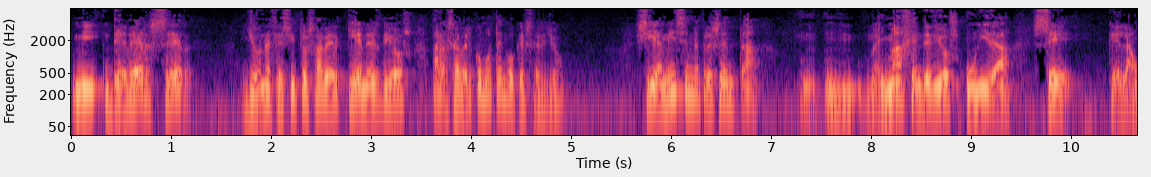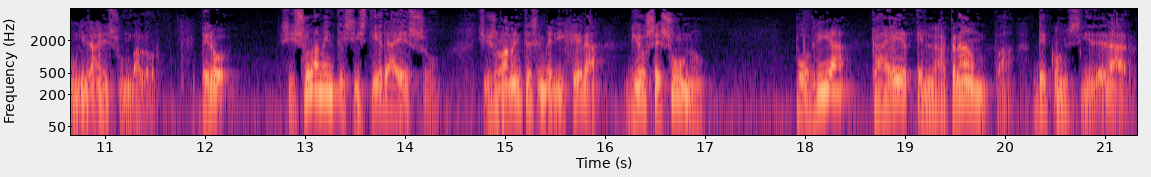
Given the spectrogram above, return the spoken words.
mi deber ser? Yo necesito saber quién es Dios para saber cómo tengo que ser yo. Si a mí se me presenta una imagen de Dios unida, sé que la unidad es un valor. Pero si solamente existiera eso, si solamente se me dijera Dios es uno, podría caer en la trampa de considerar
